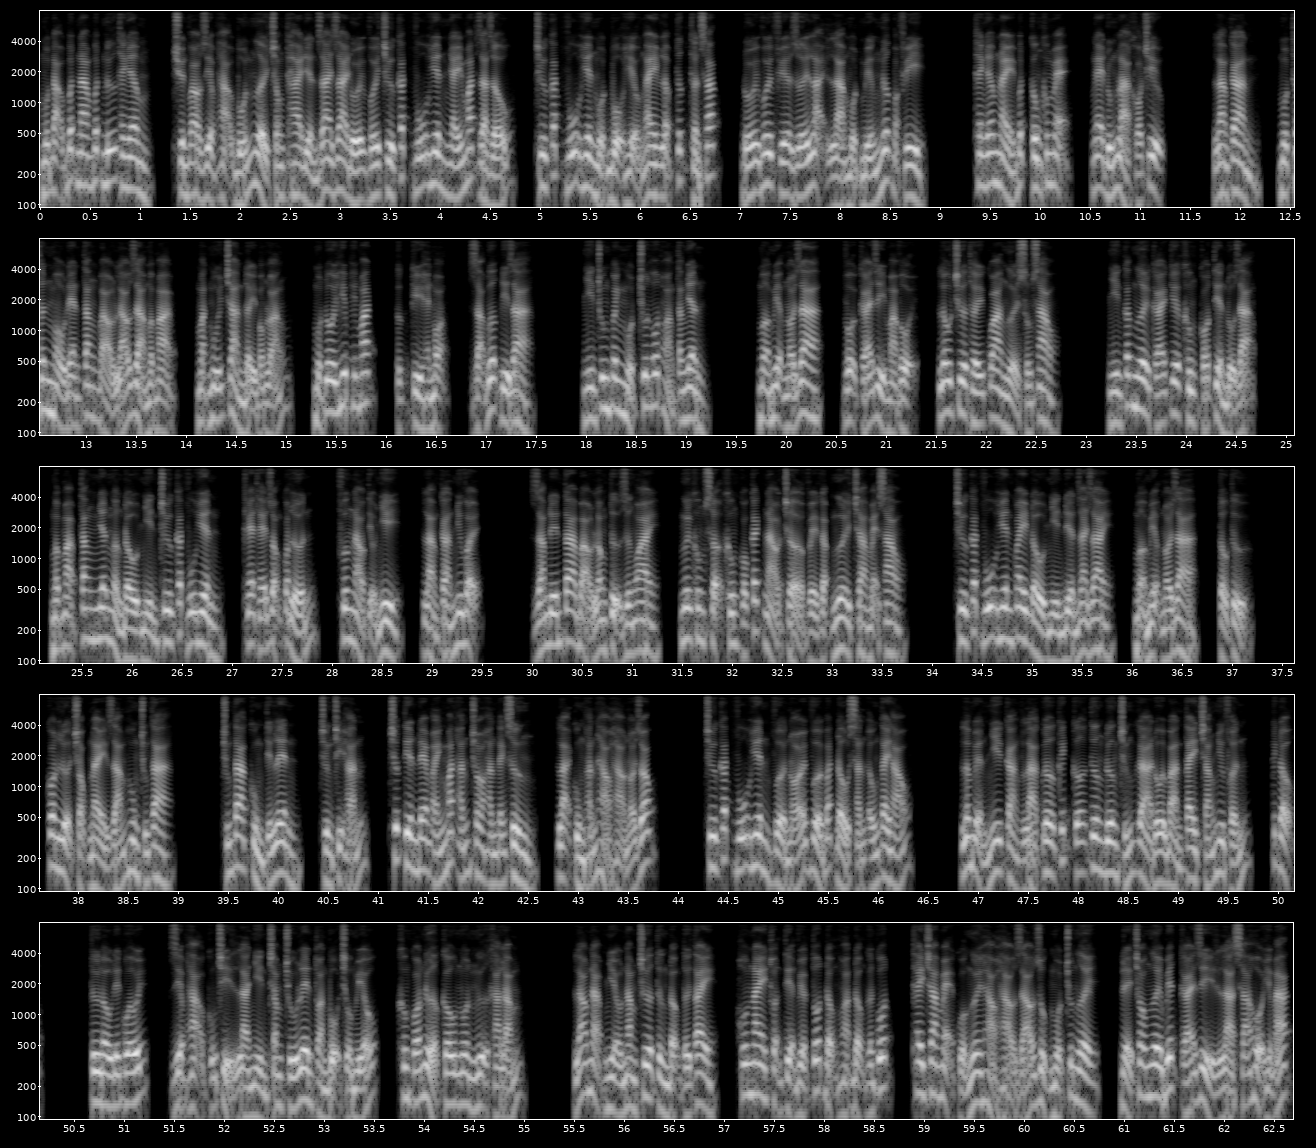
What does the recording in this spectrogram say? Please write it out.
Một đạo bất nam bất nữ thanh âm truyền vào diệp hạo bốn người trong thai điển dai dai đối với chư cắt vũ hiên nháy mắt ra dấu. Chư cắt vũ hiên một bộ hiệu ngay lập tức thần sắc, đối với phía dưới lại là một miếng nước bạc phi. Thanh em này bất công không mẹ, nghe đúng là khó chịu. Làm càn, một thân màu đen tăng bảo láo giả mập mạp, mặt mũi tràn đầy bóng loáng, một đôi híp híp mắt, cực kỳ hèn mọn dạo bước đi ra. Nhìn chung quanh một chút hốt hoảng tăng nhân. Mở miệng nói ra, vội cái gì mà vội, lâu chưa thấy qua người sống sao? Nhìn các ngươi cái kia không có tiền đồ dạng. Mập mạp tăng nhân ngẩng đầu nhìn chư cắt vũ hiên the thé giọng quát lớn, phương nào tiểu nhi, làm càn như vậy? Dám đến ta bảo long tự dương oai, ngươi không sợ không có cách nào trở về gặp ngươi cha mẹ sao? Chư cắt vũ hiên quay đầu nhìn điền dai dai mở miệng nói ra tậu tử, con lựa chọc này dám hung chúng ta. Chúng ta cùng tiến lên, trừng trị hắn, trước tiên đem ánh mắt hắn cho hắn đánh sưng, lại cùng hắn hảo hảo nói dóc. Chư cắt vũ hiên vừa nói vừa bắt đầu sắn ống tay áo. Lâm viễn nhi càng là cơ kích cỡ tương đương trứng gà đôi bàn tay trắng như phấn, kích động. Từ đầu đến cuối, diệp hạo cũng chỉ là nhìn chăm chú lên toàn bộ chỗ miếu, không có nửa câu ngôn ngữ khá lắm. Lão nạp nhiều năm chưa từng động tới tay hôm nay thuận tiện việc tốt động hoạt động gân cốt, thay cha mẹ của ngươi hảo hảo giáo dục một chút ngươi, để cho ngươi biết cái gì là xã hội hiểm ác.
